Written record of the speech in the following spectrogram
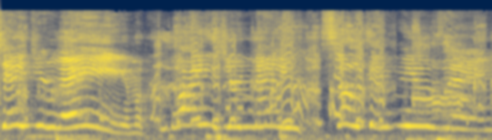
Change your name! Why is your name so confusing?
